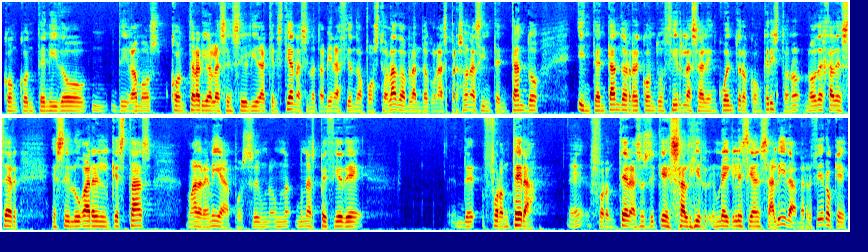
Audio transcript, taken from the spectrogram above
con contenido, digamos, contrario a la sensibilidad cristiana, sino también haciendo apostolado, hablando con las personas, intentando, intentando reconducirlas al encuentro con Cristo, ¿no? No deja de ser ese lugar en el que estás, madre mía, pues una, una especie de, de frontera, ¿eh? frontera, eso sí que es salir, una iglesia en salida, me refiero que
